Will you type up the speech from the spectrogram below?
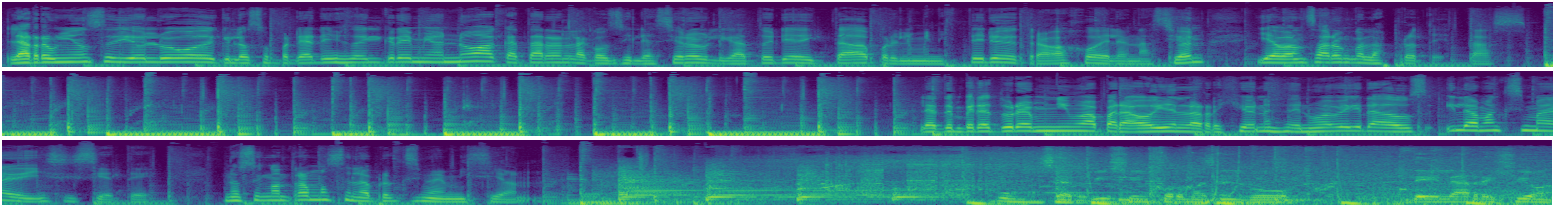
La reunión se dio luego de que los operarios del gremio no acataran la conciliación obligatoria dictada por el Ministerio de Trabajo de la Nación y avanzaron con las protestas. La temperatura mínima para hoy en la región es de 9 grados y la máxima de 17. Nos encontramos en la próxima emisión. Un servicio informativo de la región.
